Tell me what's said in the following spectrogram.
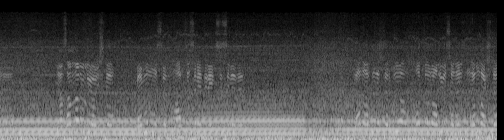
Ee, yazanlar oluyor işte. Memnun musun? Artısı nedir, eksisi nedir? Yani arkadaşlar bu motoru alıyorsanız en başta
